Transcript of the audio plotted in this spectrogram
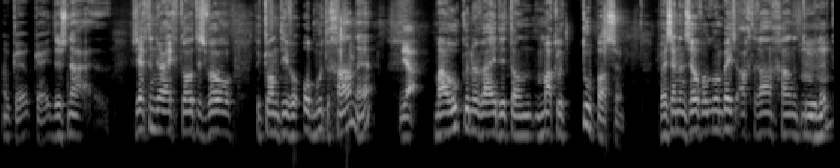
Oké, oké. Dus nou, zegt er nu eigenlijk al, het is wel de kant die we op moeten gaan, hè? Ja, Maar hoe kunnen wij dit dan makkelijk toepassen? Wij zijn er zelf ook wel een beetje achteraan gegaan natuurlijk.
